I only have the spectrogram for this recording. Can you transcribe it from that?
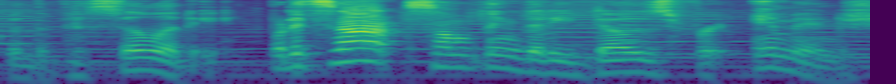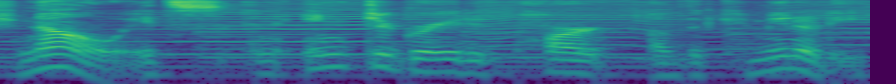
for the facility. But it's not something that he does for image, no, it's an integrated part of the community.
